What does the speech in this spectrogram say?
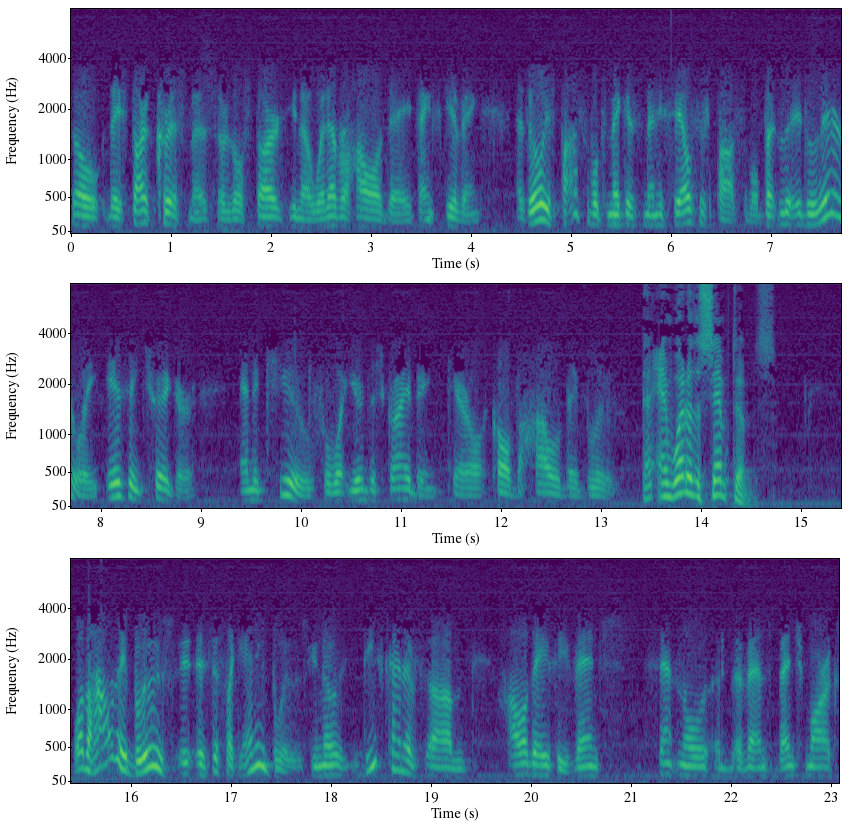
So they start Christmas, or they'll start, you know, whatever holiday, Thanksgiving, as early as possible to make as many sales as possible. But it literally is a trigger and a cue for what you're describing, Carol, called the holiday blues. And what are the symptoms? Well, the holiday blues is just like any blues. You know, these kind of um, holidays, events, sentinel events, benchmarks,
